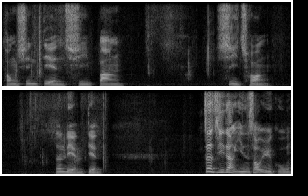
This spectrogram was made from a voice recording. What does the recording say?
同心电、七邦、细创、跟联电这几档营收预估，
